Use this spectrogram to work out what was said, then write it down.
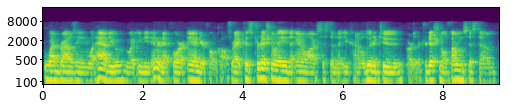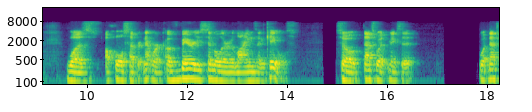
web browsing, what have you, what you need internet for, and your phone calls, right? Because traditionally, the analog system that you kind of alluded to, or the traditional phone system, was a whole separate network of very similar lines and cables. So that's what makes it what that's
